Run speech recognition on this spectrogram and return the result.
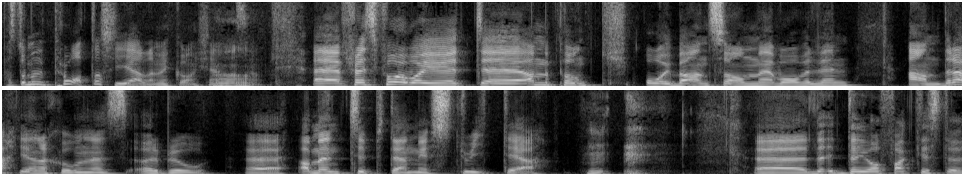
Fast de har vi pratat så jävla mycket om känns det Ja. Eh, Frenzy 4 var ju ett eh, ja, men punk ojband som eh, var väl den andra generationens Örebro, eh, ja men typ den mer streetiga. Mm. D- där jag faktiskt eh,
